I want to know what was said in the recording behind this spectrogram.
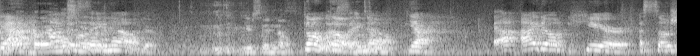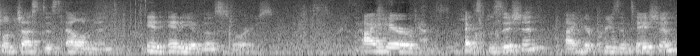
Yeah. But I I'm also gonna say no. Yeah. You said no. Go, I'm go. say no. Yeah. I, I don't hear a social justice element in any of those stories. I hear exposition, I hear presentation,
